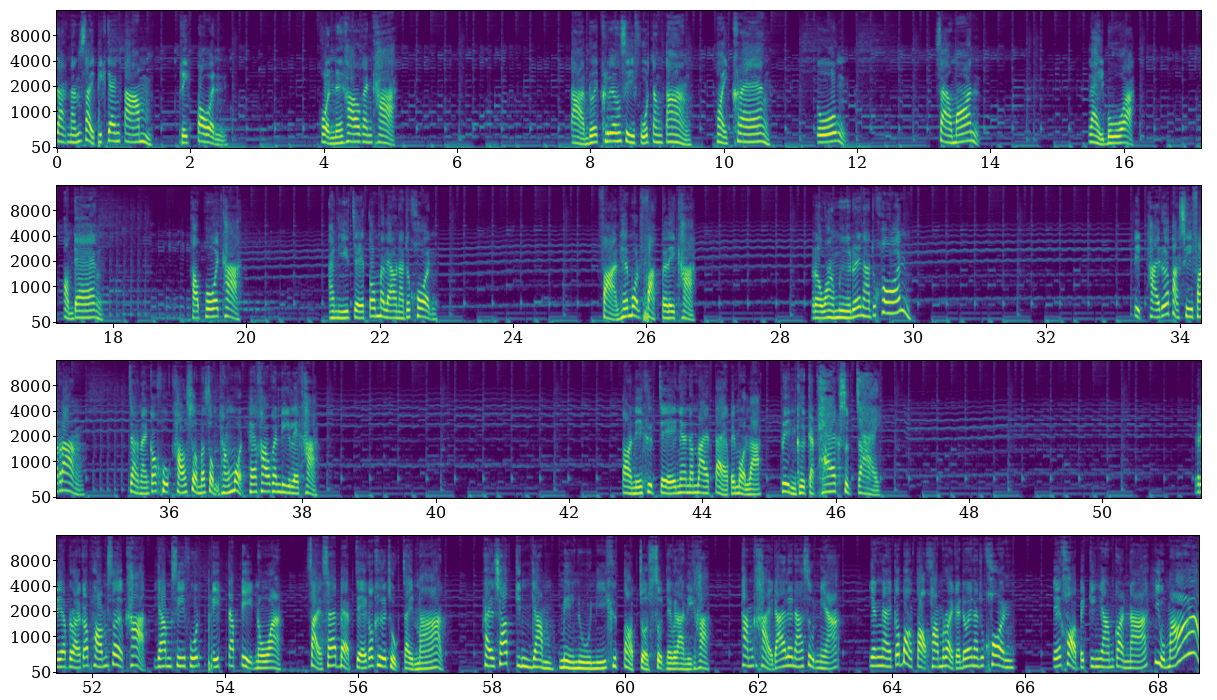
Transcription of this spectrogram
จากนั้นใส่พริกแดงตำพริกป่นคนให้เข้ากันค่ะ ตามด้วยเครื่องซีฟู้ดต่างๆ หอยแครงกุ้ง แซลมอน ไหลบัว หอมแดงข้าวโพดค่ะ อันนี้เจต้มมาแล้วนะทุกคน ฝานให้หมดฝักไปเลยค่ะ ระวังมือด้วยนะทุกคน ปิดท้ายด้วยผักชีฝรั่ง จากนั้นก็คลุกเคล้าส่วนผสมทั้งหมดให้เข้ากันดีเลยค่ะ ตอนนี้คือเจเนี่ยน้ำลายแตกไปหมดละกลิ่นคือกระแทกสุดใจ เรียบร้อยก็พร้อมเสิร์ฟค่ะ ยำซีฟู้ดพริกกะปินัวใส่แซ่บแบบเจ๊ก็คือถูกใจมาก ใครชอบกินยำเมนูนี้คือตอบโจทย์สุดในเวลานี้ค่ะทำขายได้เลยนะสูตรเนี้ย ยังไงก็บอกต่อความอร่อยกันด้วยนะทุกคน เจ๊ขอไปกินยำก่อนนะ หิวมาก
